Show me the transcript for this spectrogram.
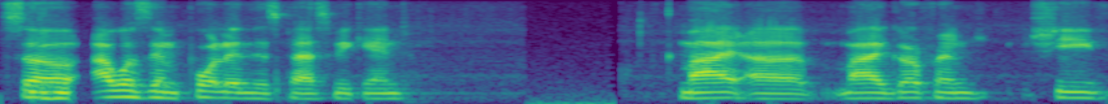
So Mhm. I was in Portland this past weekend. My uh, my girlfriend, she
